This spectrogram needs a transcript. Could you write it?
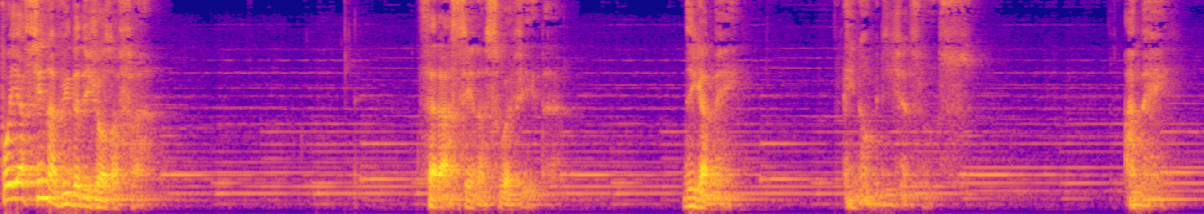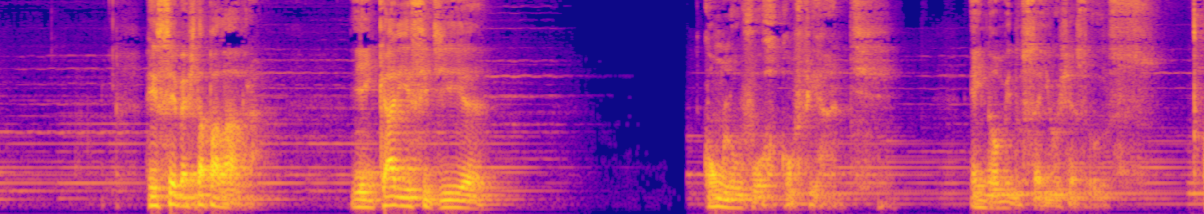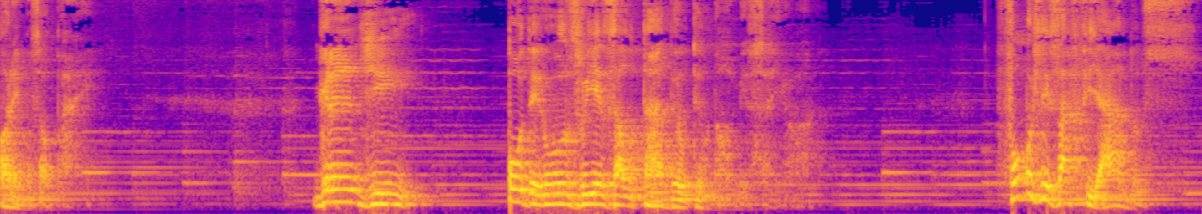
Foi assim na vida de Josafá. Será assim na sua vida. Diga amém. Em nome de Jesus. Amém. Receba esta palavra e encare esse dia com louvor confiante. Em nome do Senhor Jesus. Oremos ao Pai. Grande, poderoso e exaltado é o teu nome, Senhor. Fomos desafiados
